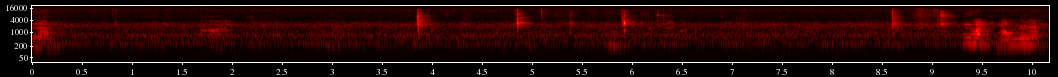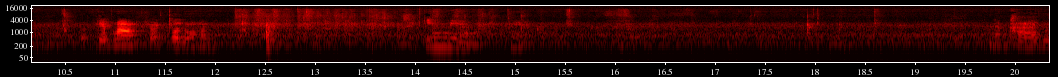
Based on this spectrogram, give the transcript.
ำดำค่ะอืมนี่ หันนมด้วยเนี่ยเก็บมากจอดจนว่าหันจะกินเมียงเนี่ยนะคะดู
